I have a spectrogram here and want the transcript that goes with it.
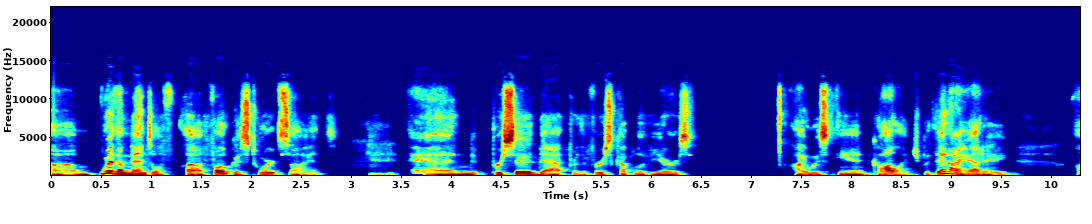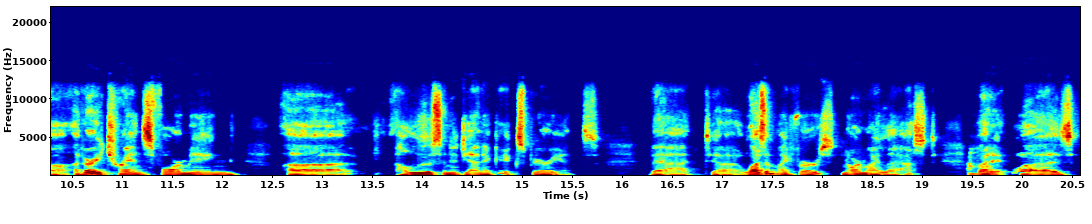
um, with a mental uh, focus towards science mm-hmm. and pursued that for the first couple of years I was in college. But then I had a uh, a very transforming uh, hallucinogenic experience that uh, wasn't my first nor my last, uh-huh. but it was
